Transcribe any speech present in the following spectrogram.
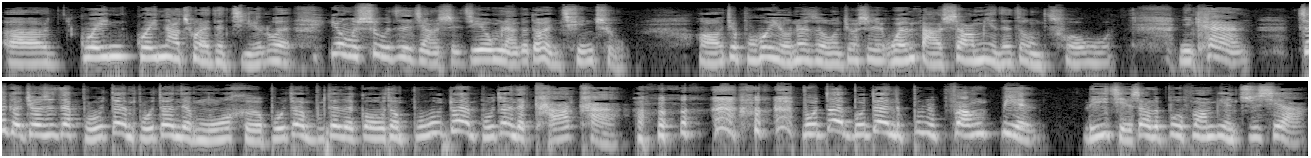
呃归归纳出来的结论，用数字讲时间，我们两个都很清楚哦，就不会有那种就是文法上面的这种错误。你看，这个就是在不断不断的磨合，不断不断的沟通，不断不断的卡卡，不断不断的不方便。理解上的不方便之下，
